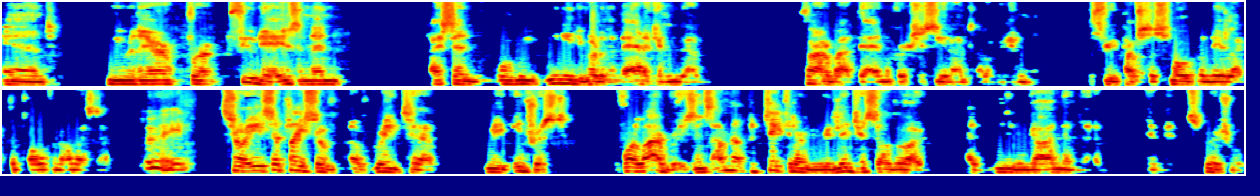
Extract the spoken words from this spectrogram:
And we were there for a few days. And then I said, well, we, we need to go to the Vatican. I thought about that. And of course, you see it on television the three puffs of smoke when they elect the Pope and all that stuff. Right. So it's a place of, of great, uh, great interest for a lot of reasons. I'm not particularly religious, although I, I believe in God and have, have a spiritual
